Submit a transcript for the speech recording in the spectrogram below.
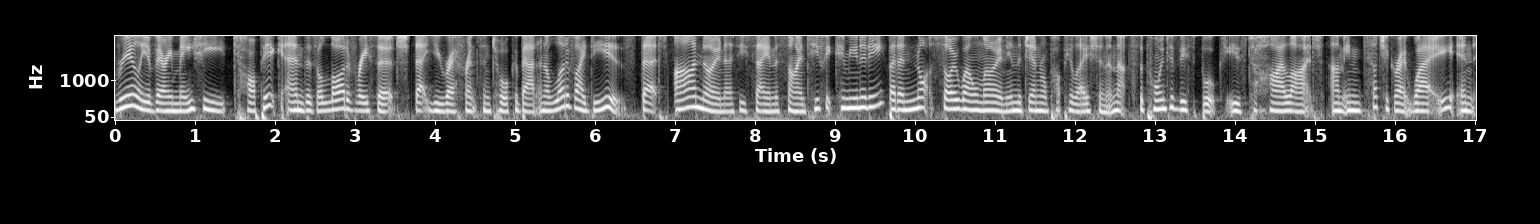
really a very meaty topic, and there's a lot of research that you reference and talk about, and a lot of ideas that are known, as you say, in the scientific community, but are not so well known in the general population. And that's the point of this book is to highlight um, in such a great way, and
